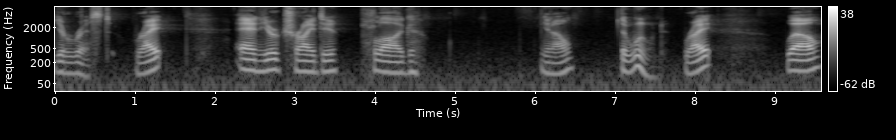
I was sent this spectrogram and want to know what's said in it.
your wrist, right? And you're trying to plug, you know, the wound, right? Well,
